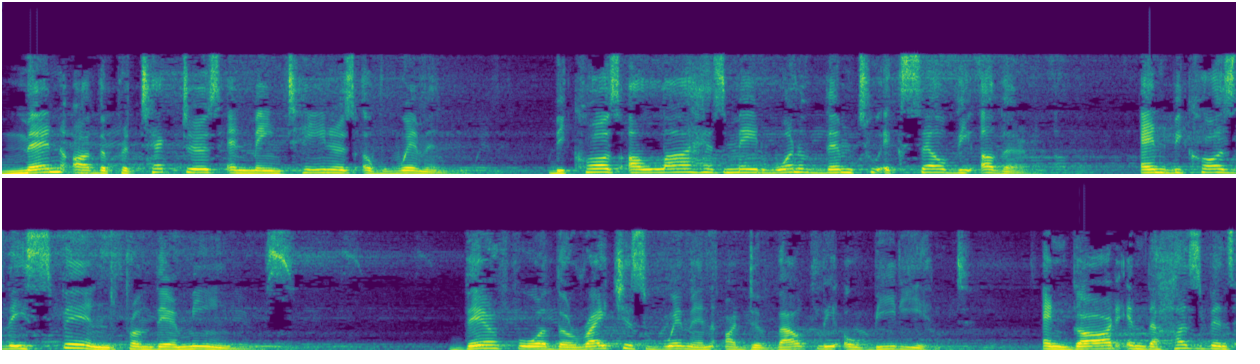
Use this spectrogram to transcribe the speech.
Men are the protectors and maintainers of women. Because Allah has made one of them to excel the other, and because they spend from their means. Therefore, the righteous women are devoutly obedient, and guard in the husband's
